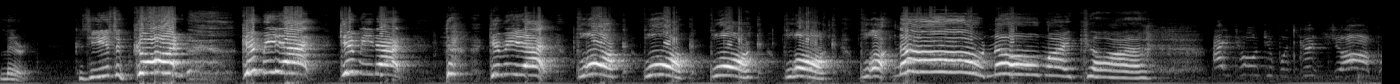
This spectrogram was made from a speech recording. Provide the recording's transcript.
Literally. Because he is a god! Give me that! Give me that! Give me that! Block! Block! Block! Block! Block! No! No, my god. I told you, but good job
